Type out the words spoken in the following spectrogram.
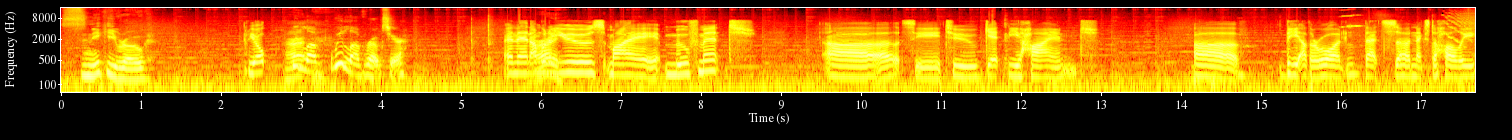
Sneaky rogue. Yep. All we love we love rogues here. And then I'm gonna use my movement. Uh, uh, let's see, to get behind uh, the other one that's uh, next to Holly.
